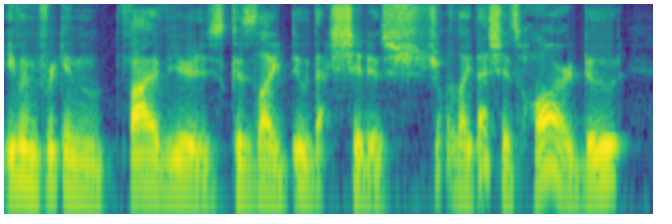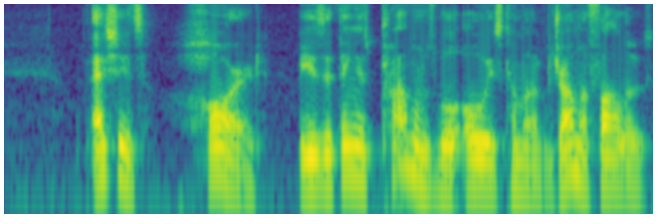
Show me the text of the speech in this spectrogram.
even freaking five years. Cause like, dude, that shit is short. Like that shit's hard, dude. That shit's hard. Because the thing is, problems will always come up. Drama follows.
